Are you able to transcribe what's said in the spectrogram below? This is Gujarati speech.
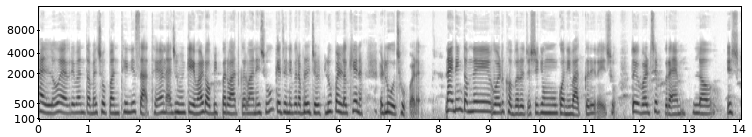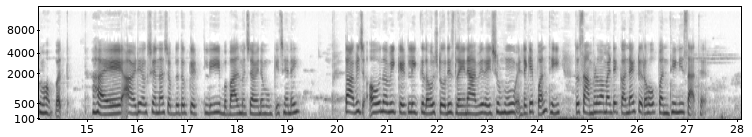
હેલો એવરીવન તમે છો પંથીની સાથે અને આજે હું કેવા ટૉપિક પર વાત કરવાની છું કે જેની પર આપણે જેટલું પણ લખીએ ને એટલું ઓછું પડે. અને આઈ થિંક તમને એ વર્ડ ખબર જ હશે કે હું કોની વાત કરી રહી છું. તો એ વર્ડ છે પ્રેમ, લવ ઇશ્ક મોહબ્બત. હા, એ આઢી અક્ષરના શબ્દો તો કેટલી બબાલ મચાવીને મૂકી છે નહીં? તો આવી જ અવનવી કેટલીક લવ સ્ટોરીઝ લઈને આવી રહી છું હું, એટલે કે પંથી. તો સાંભળવા માટે કનેક્ટ રહો પંથીની સાથે.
